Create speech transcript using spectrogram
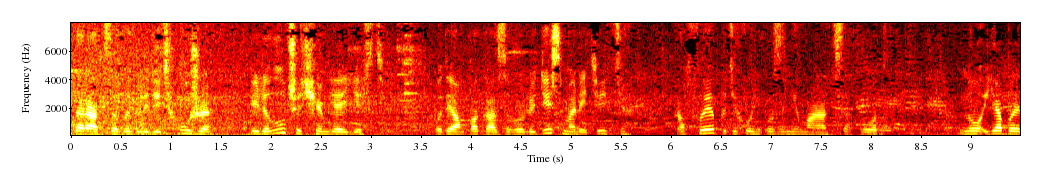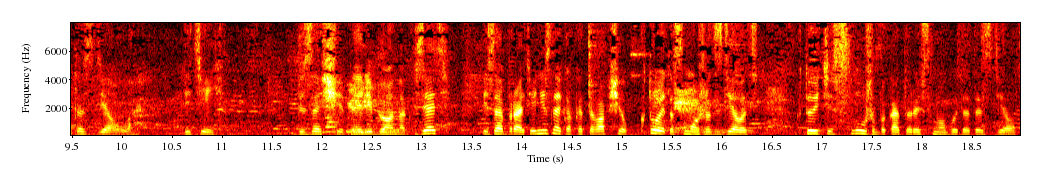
стараться выглядеть хуже или лучше, чем я есть. Вот я вам показываю людей, смотрите, видите, кафе потихоньку занимаются, вот. Но я бы это сделала, детей, беззащитный ребенок, взять и забрать. Я не знаю, как это вообще, кто это сможет сделать, кто эти службы, которые смогут это сделать.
